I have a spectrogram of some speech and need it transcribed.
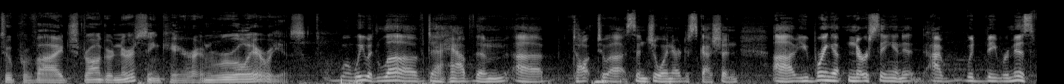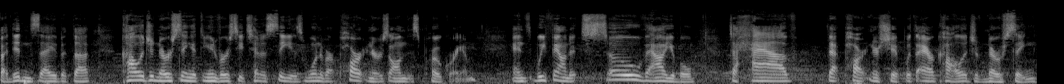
to provide stronger nursing care in rural areas? Well, we would love to have them uh, talk to us and join our discussion. Uh, you bring up nursing, and it, I would be remiss if I didn't say, but the College of Nursing at the University of Tennessee is one of our partners on this program. And we found it so valuable to have that partnership with our College of Nursing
